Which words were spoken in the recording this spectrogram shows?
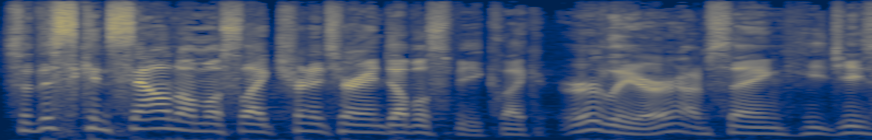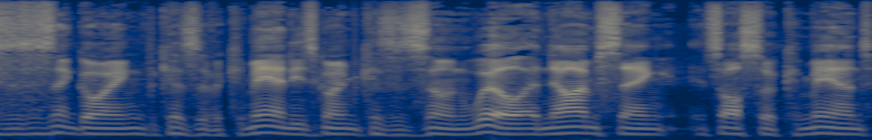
So this can sound almost like Trinitarian doublespeak. Like earlier, I'm saying he, Jesus isn't going because of a command, he's going because of his own will. And now I'm saying it's also a command.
